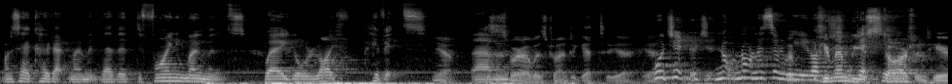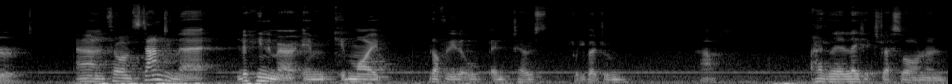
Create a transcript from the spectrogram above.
When I say a Kodak moment, they're the defining moments where your life pivots. Yeah, this is Um, where I was trying to get to. Yeah, yeah. Well, not, not necessarily your life if you remember, you get to. started here. And so I'm standing there, looking in the mirror in, in my lovely little end terrace, three bedroom house. I had a latex dress on and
